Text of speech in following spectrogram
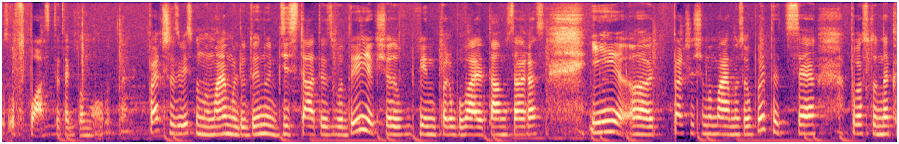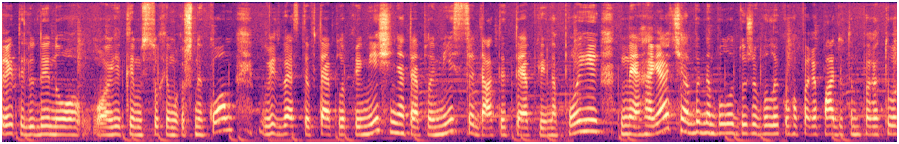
впасти, так би мовити. Перше, звісно, ми маємо людину дістати з води, якщо він перебуває там зараз. І е, перше, що ми маємо зробити, це просто накрити людину якимось сухим рушником, відвести в тепле приміщення, тепле місце, дати теплі напої, не гарячі, аби не було дуже великого перепаду температур.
